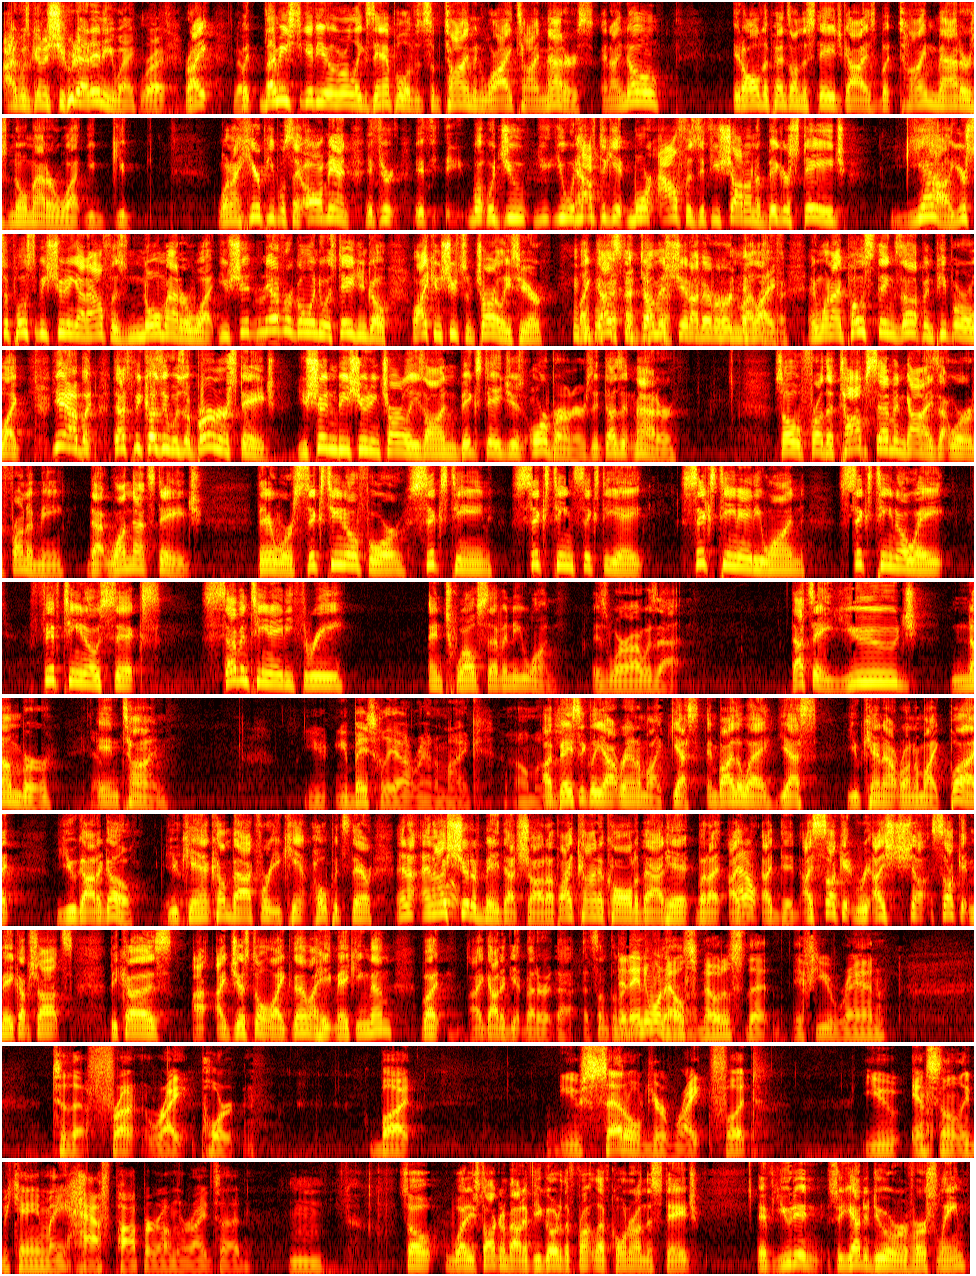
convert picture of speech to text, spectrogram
I was going to shoot at anyway. Right. Right. But let me just give you a little example of some time and why time matters. And I know it all depends on the stage, guys, but time matters no matter what. You, you, when I hear people say, "Oh man, if you're if what would you, you you would have to get more alphas if you shot on a bigger stage." Yeah, you're supposed to be shooting at alphas no matter what. You should never go into a stage and go, "Oh, I can shoot some Charlies here." Like that's the dumbest shit I've ever heard in my life. And when I post things up and people are like, "Yeah, but that's because it was a burner stage." You shouldn't be shooting Charlies on big stages or burners. It doesn't matter. So for the top seven guys that were in front of me that won that stage, there were 1604, 16, 1668, 1681, 1608, 1506, 1783, and 1271 is where I was at. That's a huge number in time. You you basically outran a mic almost. I basically outran a mic. Yes. And by the way, yes, you can outrun a mic, but you got to go. You can't come back for it. You can't hope it's there. And I, and I should have made that shot up. I kind of called a bad hit, but I I, I, don't- did. I suck at re- I sh- suck at makeup shots because I, I just don't like them. I hate making them, but I got to get better at that. That's something. I Did need to do anyone better else notice that if you ran to the front right port, but you settled your right foot, you instantly became a half popper on the right side? Hmm. So what he's talking about, if you go to the front left corner on the stage, if you didn't, so you had to do a reverse lean.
